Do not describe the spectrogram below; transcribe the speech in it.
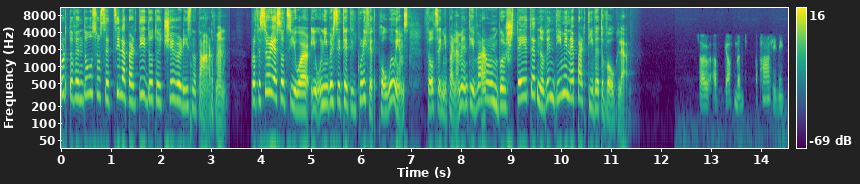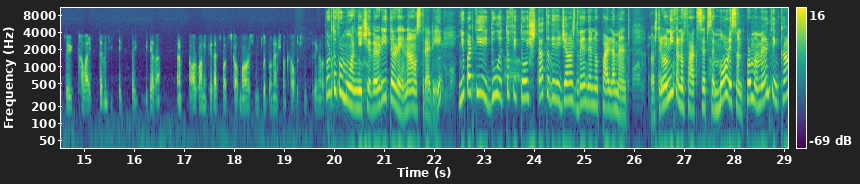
për të vendosur se cila parti do të qeverisë në të ardhmen. Profesor i asociuar i Universitetit Griffith, Paul Williams, thotë se një parlament i varur mbështetet në vendimin e partive të vogla. So a government, a party needs to collate 76 seats together. And ironically that's what Scott Morrison's Liberal National Coalition is sitting on. Për të formuar një qeveri të re në Australi, një partie i duhet të fitojë shtatëdhjetë e gjashtë vende në parlament. Është ironike në fakt sepse Morrison për momentin ka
